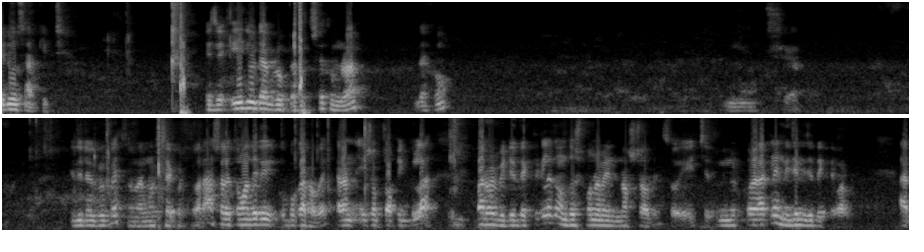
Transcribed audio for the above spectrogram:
এডু সার্কিট এই যে এই দুইটা গ্রুপে হচ্ছে তোমরা, দেখো। এই দুটো গ্রুপে তোমরা নোট শেয়ার করতে পারো। আসলে তোমাদেরই উপকার হবে, কারণ এইসব টপিকগুলো বারবার ভিডিও দেখতে গেলে তোমার দশ পনেরো মিনিট নষ্ট হবে। সো এই তুমি নোট করে রাখলে নিজে নিজে দেখতে পারো। আর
